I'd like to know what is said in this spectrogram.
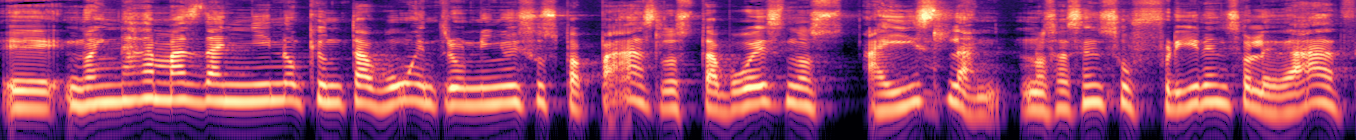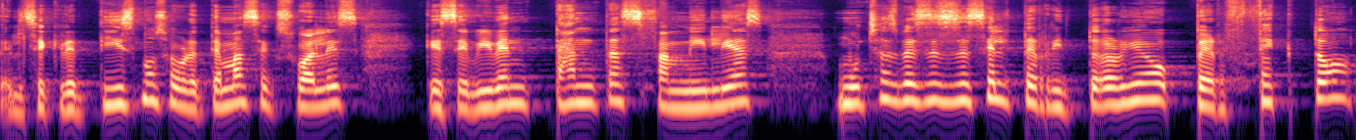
Eh, no hay nada más dañino que un tabú entre un niño y sus papás. Los tabúes nos aíslan, nos hacen sufrir en soledad. El secretismo sobre temas sexuales que se viven en tantas familias muchas veces es el territorio perfecto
